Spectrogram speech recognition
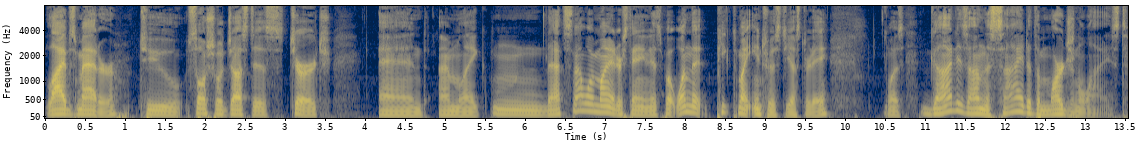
Lives Matter to social justice church. And I'm like, mm, that's not what my understanding is. But one that piqued my interest yesterday was God is on the side of the marginalized.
